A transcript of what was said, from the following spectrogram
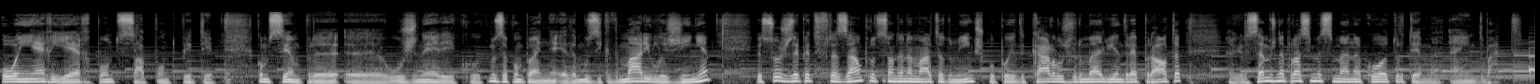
ou em rr.sap.pt. Como sempre, uh, o genérico que nos acompanha é da música de Mário Lajinha. Eu sou José Pedro Frazão, produção da Ana Marta Domingos, com o apoio de Carlos Vermelho e André Peralta. Regressamos na próxima semana com outro em debate.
